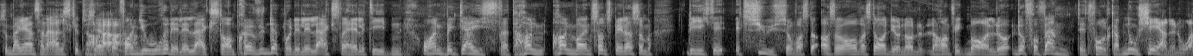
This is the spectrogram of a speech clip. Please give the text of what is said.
som bergenserne elsket å se på. For han gjorde det lille ekstra. Han prøvde på det lille ekstra hele tiden, og han begeistret. Han, han var en sånn spiller som det gikk et sus over, sta, altså over stadion når, når han fikk ball. Da, da forventet folk at nå skjer det noe.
